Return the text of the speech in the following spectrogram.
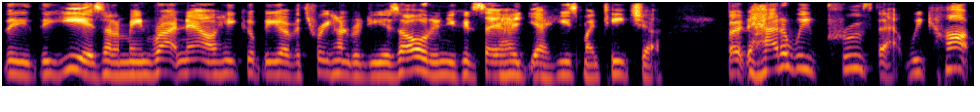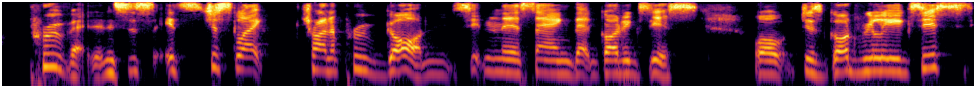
the, the years. And I mean, right now he could be over 300 years old, and you could say, hey, yeah, he's my teacher. But how do we prove that? We can't prove it. And it's just, it's just like trying to prove God, sitting there saying that God exists. Well, does God really exist?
